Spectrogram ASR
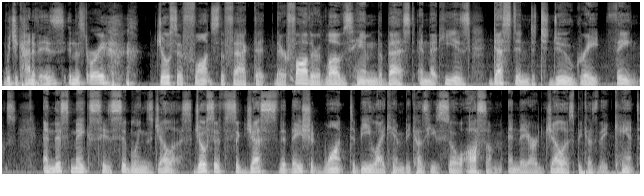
which he kind of is in the story. Joseph flaunts the fact that their father loves him the best and that he is destined to do great things. And this makes his siblings jealous. Joseph suggests that they should want to be like him because he's so awesome, and they are jealous because they can't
